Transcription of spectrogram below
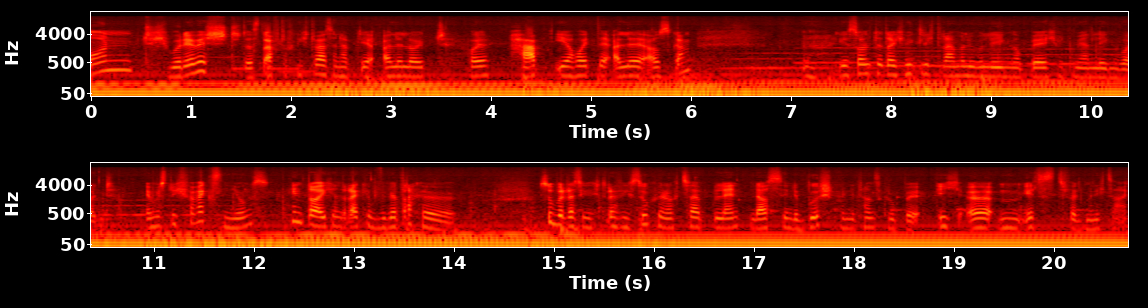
Und ich wurde erwischt. Das darf doch nicht wahr sein. Habt ihr alle Leute habt ihr heute alle Ausgang? Ihr solltet euch wirklich dreimal überlegen, ob ihr euch mit mir anlegen wollt. Ihr müsst mich verwechseln, Jungs. Hinter euch ein dreiköpfiger Drache. Super, dass ich euch treffe. Ich suche noch zwei blendend aussehende Burschen für die Tanzgruppe. Ich, äh, jetzt fällt mir nichts ein.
